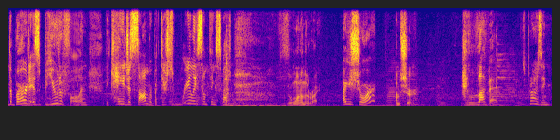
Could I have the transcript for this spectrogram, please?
The bird is beautiful and the cage is somber, but there's really something special. The one on the right. Are you sure? I'm sure. I love it. Surprising.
